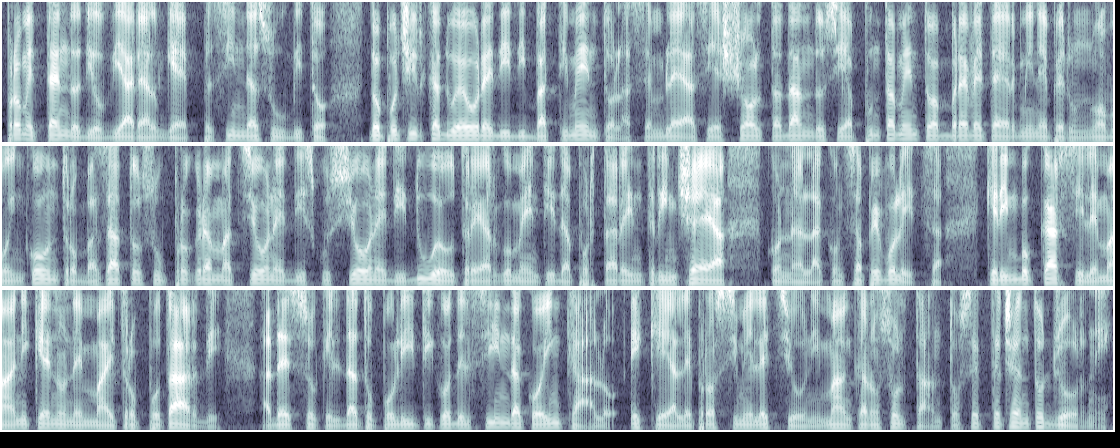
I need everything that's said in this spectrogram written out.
promettendo di ovviare al gap sin da subito. Dopo circa due ore di dibattimento l'assemblea si è sciolta dandosi appuntamento a breve termine per un nuovo incontro basato su programmazione e discussione di due o tre argomenti da portare in trincea, con la consapevolezza che rimboccarsi le maniche non è mai troppo tardi, adesso che il dato politico del sindaco è in calo e che alle prossime elezioni mancano soltanto 700 giorni.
